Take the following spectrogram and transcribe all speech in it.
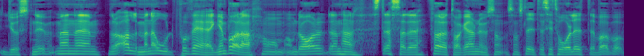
just nu. Men några allmänna ord på vägen bara, om, om du har den här stressade företagaren nu som, som sliter sitt hår lite, vad, vad,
